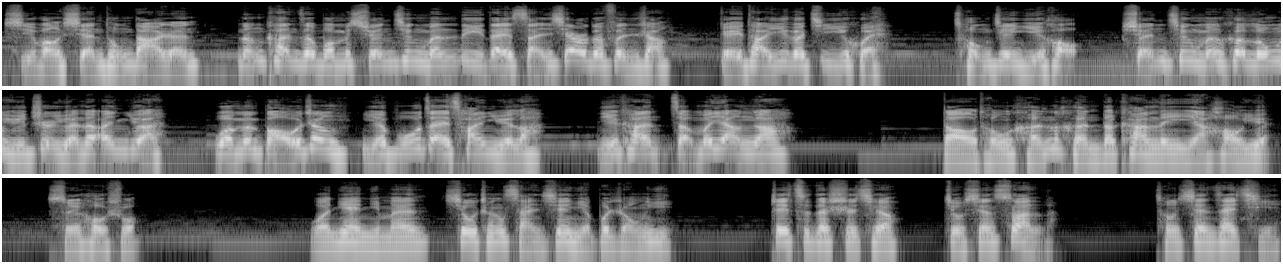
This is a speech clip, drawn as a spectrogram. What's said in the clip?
希望仙童大人能看在我们玄清门历代散仙的份上，给他一个机会。从今以后，玄清门和龙宇致远的恩怨，我们保证也不再参与了。你看怎么样啊？”道童狠狠地看了一眼皓月。随后说：“我念你们修成散仙也不容易，这次的事情就先算了。从现在起，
